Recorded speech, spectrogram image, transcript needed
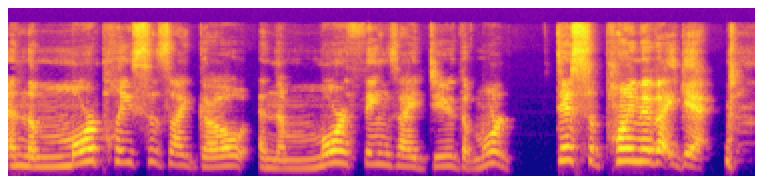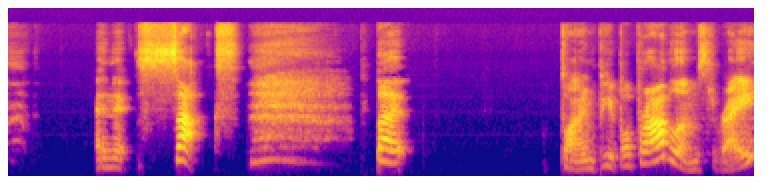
And the more places I go and the more things I do, the more disappointed I get. and it sucks. But blind people problems, right?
